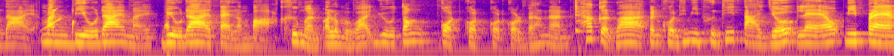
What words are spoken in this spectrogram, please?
ำได้อะมันบิวได้ไหมบิวได้แต่ลำบากคือเหมือนอารมณ์แบบว่ายูต้องกดกดกดกดไปเท่านั้น ถ้าเกิดว่าเป็นคนที่มีพื้นที่ตาเยอะแล้วมีแปรง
